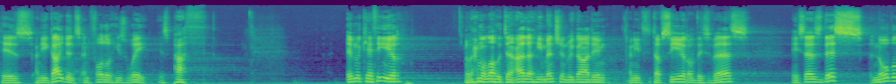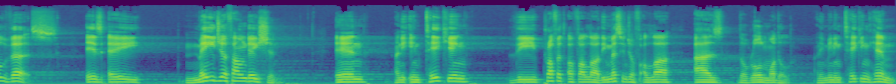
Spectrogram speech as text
his and guidance and follow his way, his path. Ibn Kathir, rahimahullah ta'ala, he mentioned regarding and tafsir of this verse, he says this noble verse is a major foundation in and in taking the Prophet of Allah, the Messenger of Allah, as the role model. And meaning taking him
